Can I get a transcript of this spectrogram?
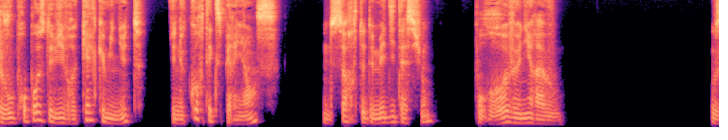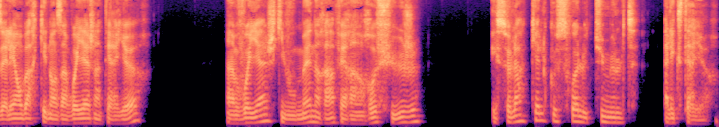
Je vous propose de vivre quelques minutes d'une courte expérience, une sorte de méditation pour revenir à vous. Vous allez embarquer dans un voyage intérieur, un voyage qui vous mènera vers un refuge, et cela quel que soit le tumulte à l'extérieur.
